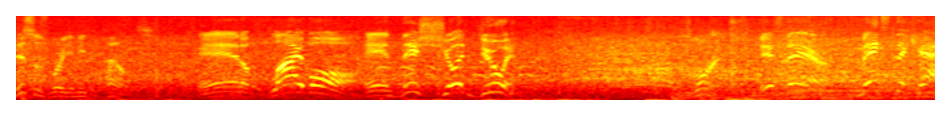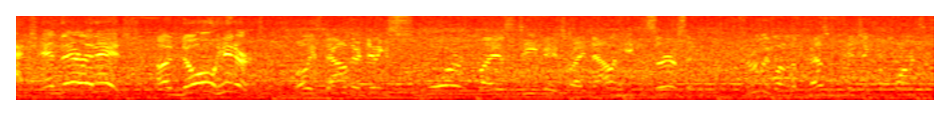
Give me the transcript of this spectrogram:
This is where you need to pounce. And a fly ball, and this should do it. Lawrence is there, makes the catch, and there it is, a no-hitter. Well, he's down there getting swarmed by his teammates right now, and he deserves it. Truly one of the best pitching performances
